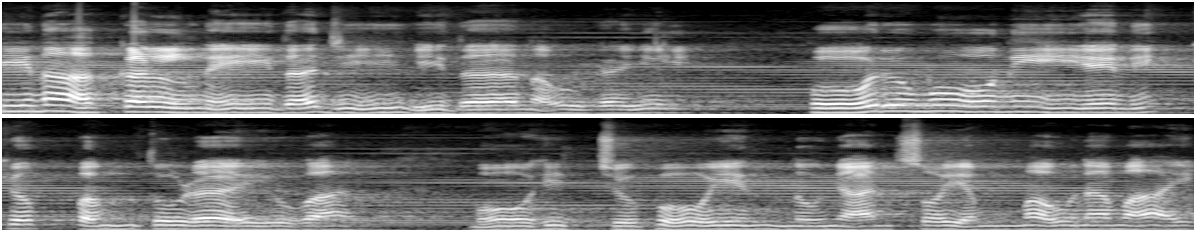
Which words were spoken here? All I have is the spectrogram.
കിനാക്കൾ നെയ്ത ജീവിത നൗകയിൽ? പോരുമോ നീ എനിക്കൊപ്പം തുഴയുവാൻ? മോഹിച്ചു പോയിന്നു ഞാൻ സ്വയം മൗനമായി.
